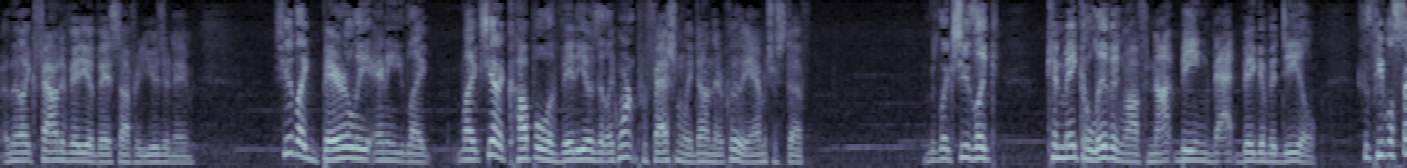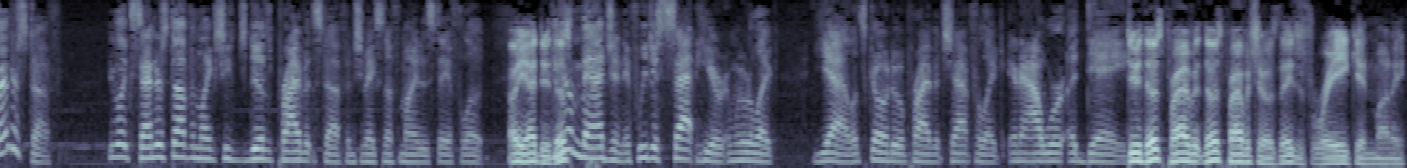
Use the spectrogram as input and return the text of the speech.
And they like found a video based off her username. She had like barely any like like she had a couple of videos that like weren't professionally done. They were clearly amateur stuff. But like she's like can make a living off not being that big of a deal because people send her stuff. People like send her stuff and like she does private stuff and she makes enough money to stay afloat. Oh yeah, dude. Can Those you imagine if we just sat here and we were like, yeah, let's go into a private chat for like an hour a day. dude, those private those private shows, they just rake in money,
